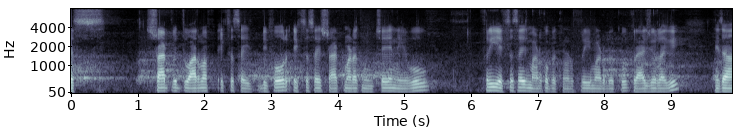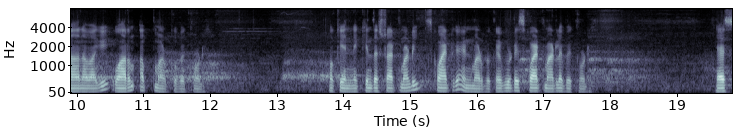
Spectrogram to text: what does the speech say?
Yes start with warm up exercise before exercise start ಮಾಡೋಕ್ಕೆ ಮುಂಚೆ ನೀವು ಫ್ರೀ ಎಕ್ಸಸೈಸ್ ಮಾಡ್ಕೋಬೇಕು ನೋಡಿ. ಫ್ರೀ ಮಾಡಬೇಕು ಗ್ರ್ಯಾಜುವಲಾಗಿ ನಿಧಾನವಾಗಿ ವಾರ್ಮ್ ಅಪ್ ಮಾಡ್ಕೋಬೇಕು ನೋಡಿ. ಓಕೆ, ನೆಕ್ಕಿಂದ ಸ್ಟಾರ್ಟ್ ಮಾಡಿ ಸ್ಕ್ವಾಟ್ಗೆ ಎಂಡ್ ಮಾಡಬೇಕು. ಎವ್ರಿ ಸ್ಕ್ವಾಟ್ ಮಾಡಲೇಬೇಕು ನೋಡಿ. ಎಸ್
